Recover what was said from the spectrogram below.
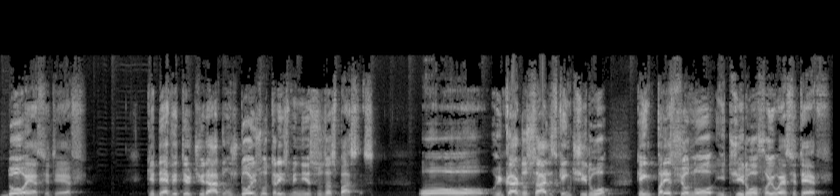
do STF, que deve ter tirado uns dois ou três ministros das pastas. O Ricardo Salles, quem tirou, quem pressionou e tirou foi o STF.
